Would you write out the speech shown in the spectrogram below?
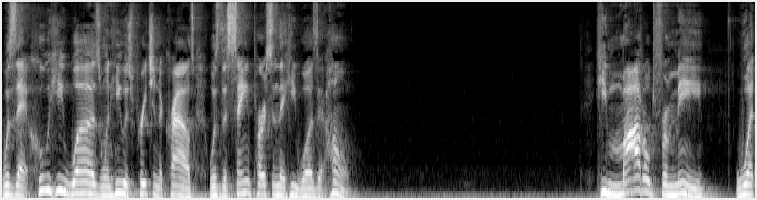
was that who he was when he was preaching to crowds was the same person that he was at home. He modeled for me what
